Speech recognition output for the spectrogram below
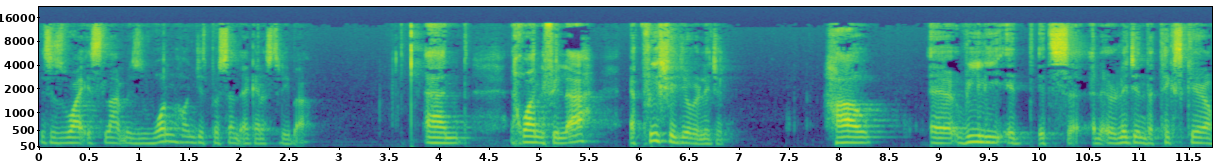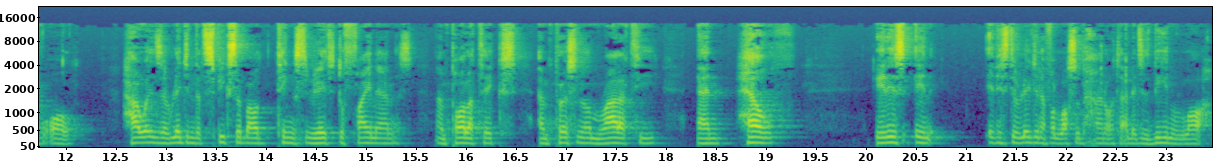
This is why Islam is 100% against riba. And, ikhwan fillah, appreciate your religion. How uh, really it, it's a religion that takes care of all. How it is a religion that speaks about things related to finance and politics and personal morality and health. It is in it is the religion of Allah subhanahu wa ta'ala, it is deenullah.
